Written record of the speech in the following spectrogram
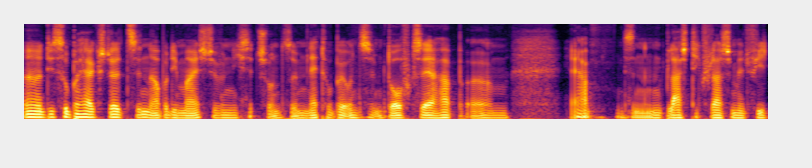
äh, die super hergestellt sind, aber die meisten, wenn ich jetzt schon so im Netto bei uns im Dorf gesehen habe, ähm, ja, sind dann Plastikflaschen mit viel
